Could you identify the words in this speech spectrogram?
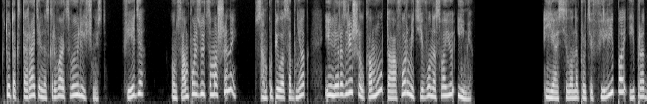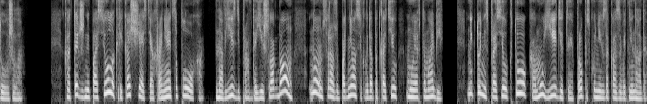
Кто так старательно скрывает свою личность? Федя? Он сам пользуется машиной? Сам купил особняк или разрешил кому-то оформить его на свое имя? Я села напротив Филиппа и продолжила. Коттеджный поселок Река Счастья охраняется плохо. На въезде, правда, есть шлагбаум, но он сразу поднялся, когда подкатил мой автомобиль. Никто не спросил, кто, кому едет, и пропуск у них заказывать не надо.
